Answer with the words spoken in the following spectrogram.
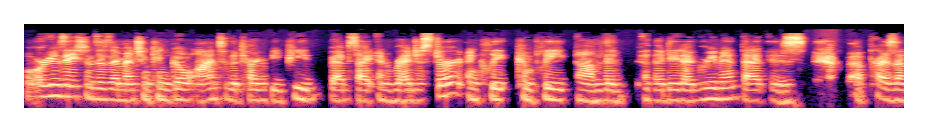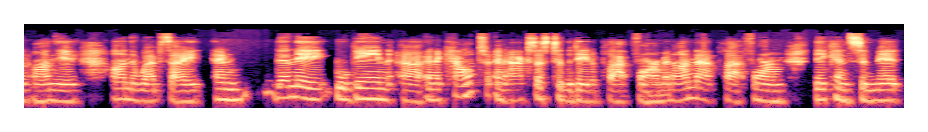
Well, organizations, as I mentioned, can go onto the Target BP website and register and complete um, the the data agreement that is uh, present on the on the website, and then they will gain uh, an account and access to the data platform. And on that platform, they can submit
